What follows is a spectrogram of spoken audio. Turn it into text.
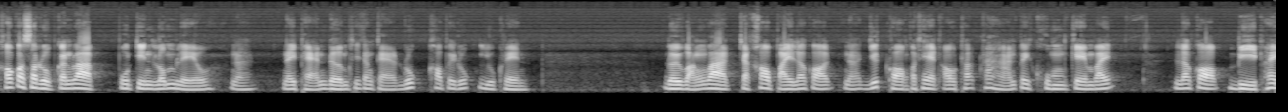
เขาก็สรุปกันว่าปูตินล้มเหลวนะในแผนเดิมที่ตั้งแต่รุกเข้าไปรุกยูเครน โดยหวังว่าจะเข้าไปแล้วก็นะยึดครองประเทศเอาทหารไปคุมเกมไว้ แล้วก็บีบให้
